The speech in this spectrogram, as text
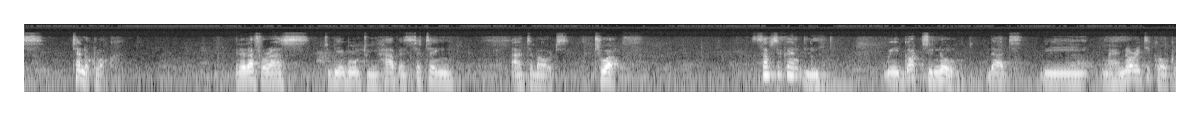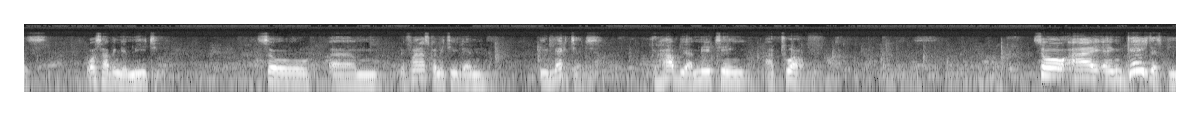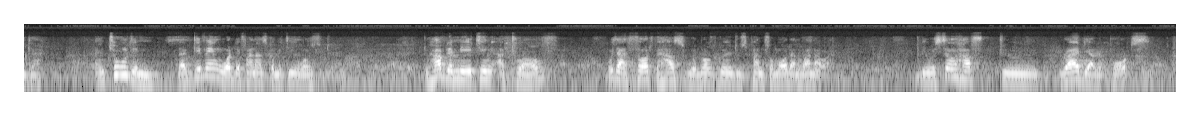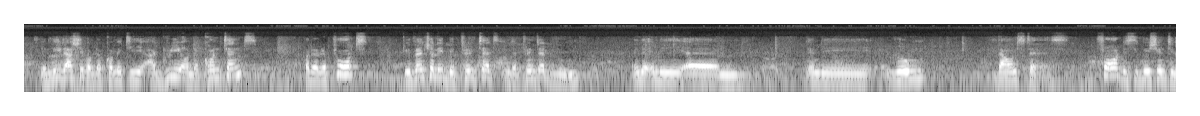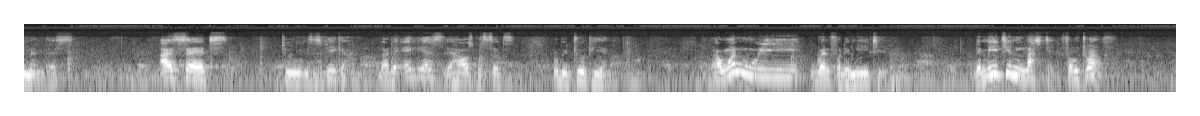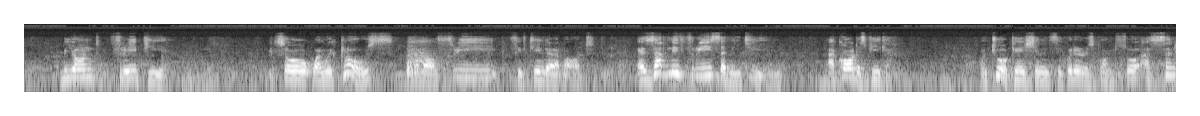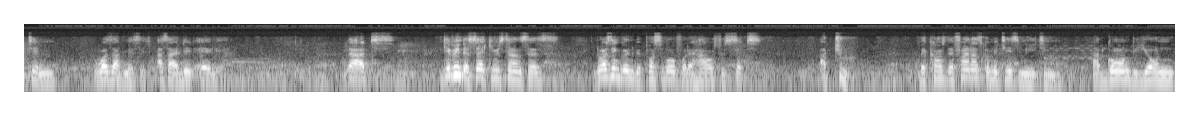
10 o'clock in order for us to be able to have a sitting at about 12. Subsequently, we got to know that the minority caucus was having a meeting. So um, the finance committee then elected to have their meeting at 12. So I engaged the speaker and told him that given what the finance committee wants to do, to have the meeting at 12, which I thought perhaps we were not going to span for more than one hour. They will still have to write their reports. The leadership of the committee agree on the content for the report to eventually be printed in the printed room, in the in the um, in the room downstairs for distribution team members. I said to Mr. Speaker, that the earliest the House could sit would be 2 p.m. But when we went for the meeting, the meeting lasted from 12 beyond 3 p.m. So when we closed at about 3:15 thereabout, exactly 3:17, I called the speaker. On two occasions, he couldn't respond. So I sent him a WhatsApp message, as I did earlier, that given the circumstances, it wasn't going to be possible for the House to sit at 2 because the finance committee's meeting had gone beyond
